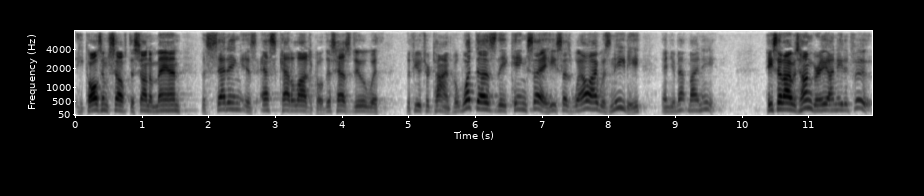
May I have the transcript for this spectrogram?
He calls himself the Son of Man. The setting is eschatological. This has to do with the future times. But what does the king say? He says, Well, I was needy, and you met my need. He said, I was hungry, I needed food.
